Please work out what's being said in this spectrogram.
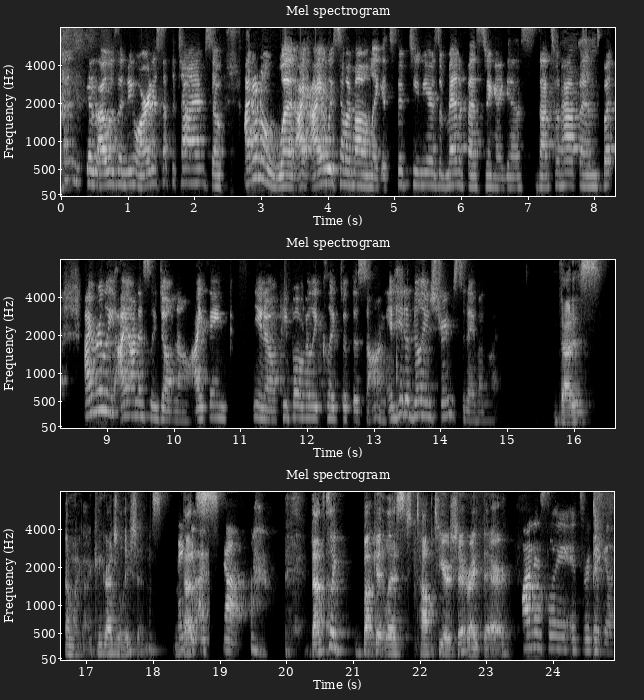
that happened because I was a new artist at the time. So I don't know what I, I always tell my mom, I'm like, it's 15 years of manifesting, I guess. That's what happens. But I really, I honestly don't know. I think, you know, people really clicked with the song. It hit a billion streams today, by the way. That is, oh my God, congratulations. Thank that's, you. I forgot. That's like bucket list top tier shit right there. Honestly, it's ridiculous.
